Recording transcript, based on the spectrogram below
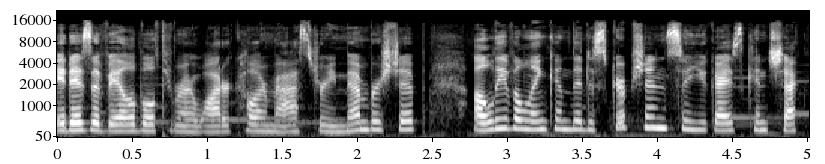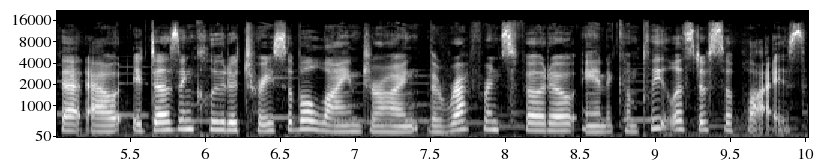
it is available through my Watercolor Mastery membership. I'll leave a link in the description so you guys can check that out. It does include a traceable line drawing, the reference photo, and a complete list of supplies.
